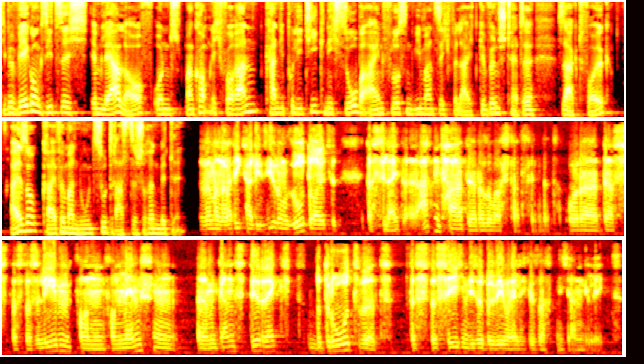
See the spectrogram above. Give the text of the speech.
Die Bewegung sieht sich im Leerlauf und man kommt nicht voran, kann die Politik nicht so beeinflussen, wie man es sich vielleicht gewünscht hätte, sagt Volk. Also greife man nun zu drastischeren Mitteln. Wenn man Radikalisierung so deutet, dass vielleicht Attentate oder sowas stattfindet oder dass, dass das Leben von, von Menschen ähm, ganz direkt bedroht wird, das, das sehe ich in dieser Bewegung ehrlich gesagt nicht angelegt.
